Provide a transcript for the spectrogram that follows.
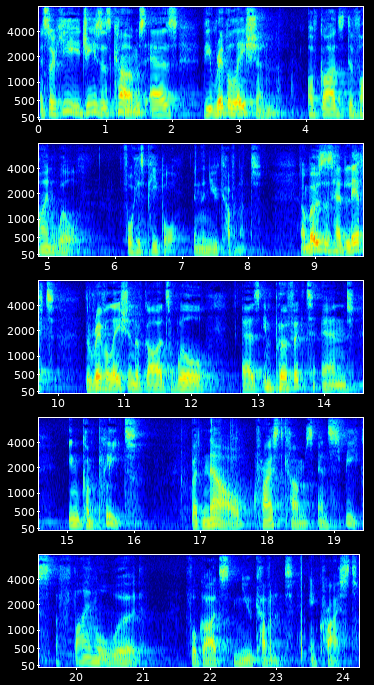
And so he, Jesus, comes as the revelation of God's divine will for his people in the new covenant. Now, Moses had left the revelation of God's will as imperfect and incomplete. But now Christ comes and speaks a final word for God's new covenant in Christ.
